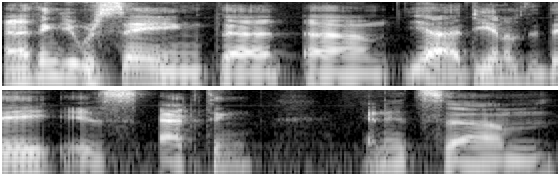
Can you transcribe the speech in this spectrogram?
and I think you were saying that um, yeah, at the end of the day, is acting, and it's um,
